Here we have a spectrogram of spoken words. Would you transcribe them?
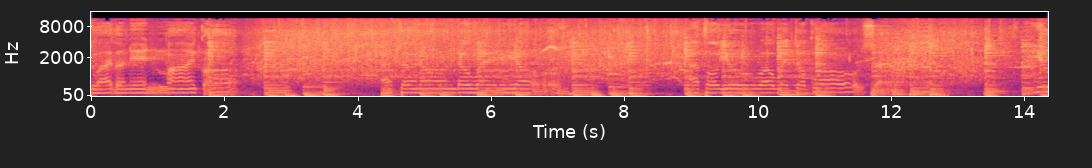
Driving in my car. I turn on the radio. I pull you a little closer. You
